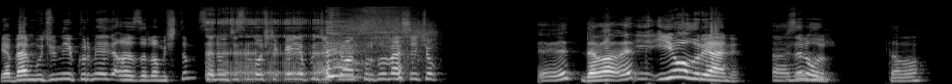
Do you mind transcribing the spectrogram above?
ya ben bu cümleyi kurmaya hazırlamıştım. Sen öncesinde o şakayı yapınca şu an kurduğum her şey çok evet devam et. iyi, iyi olur yani. Güzel Anladım. olur. Tamam.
